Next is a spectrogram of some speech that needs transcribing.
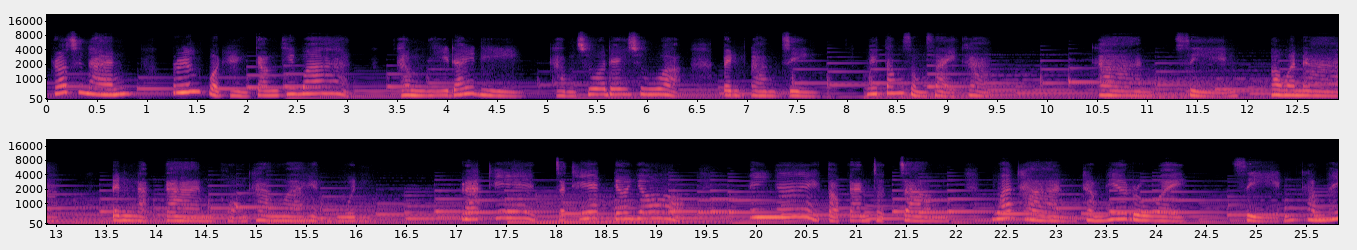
เพราะฉะนั้นเรื่องกฎแห่งกรรมที่ว่าทำดีได้ดีทำชั่วได้ชั่ว เป็นความจริง ไม่ต้องสงสัยค่ะ ทาน ศีล ภาวนา เป็นหลักการของทางมาแห่งบุญ พระเทศจะเทศย่อๆ ให้ง่ายต่อการจดจำว่าทานทำให้รวย ศีลทำให้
